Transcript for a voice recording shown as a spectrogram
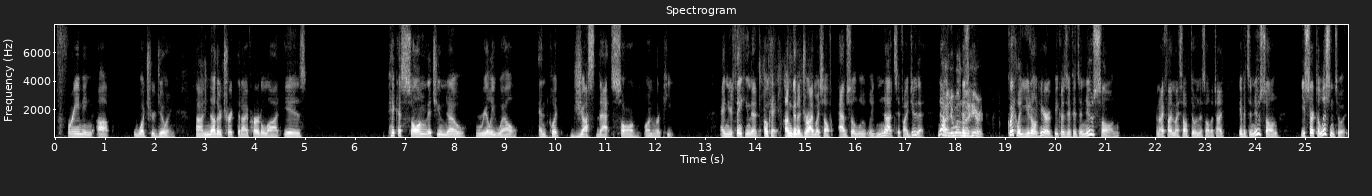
framing up what you're doing. Another trick that I've heard a lot is pick a song that you know really well and put just that song on repeat. And you're thinking that, okay, I'm going to drive myself absolutely nuts if I do that. No, no you will not hear it quickly you don't hear it because if it's a new song, and I find myself doing this all the time, if it's a new song, you start to listen to it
